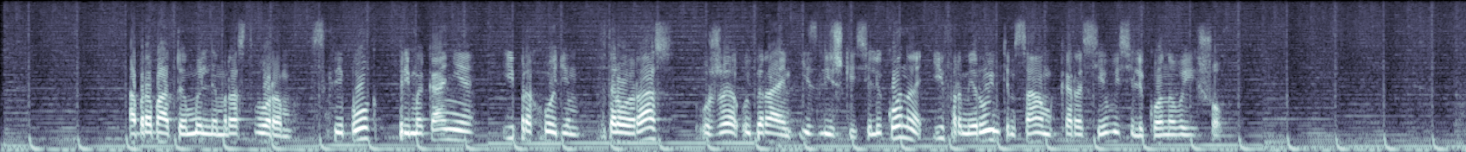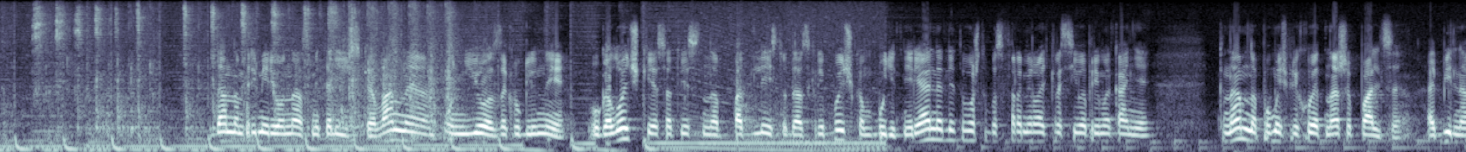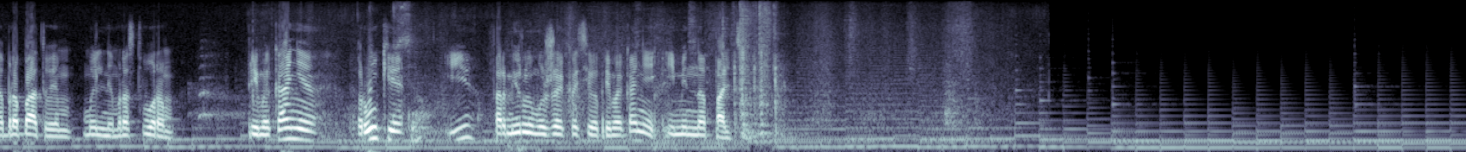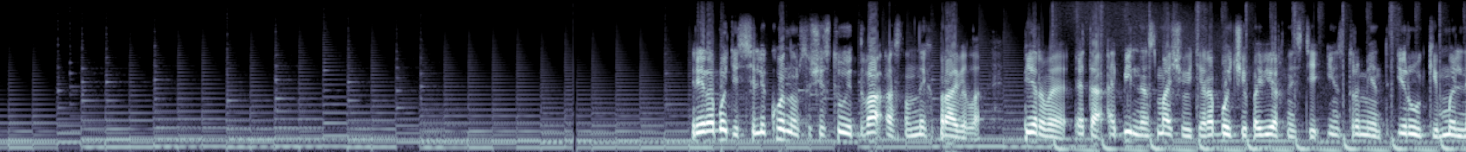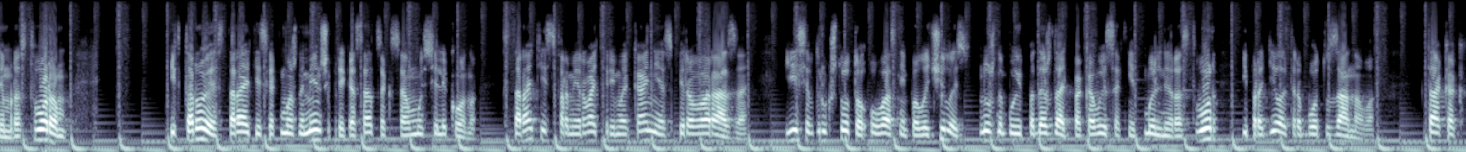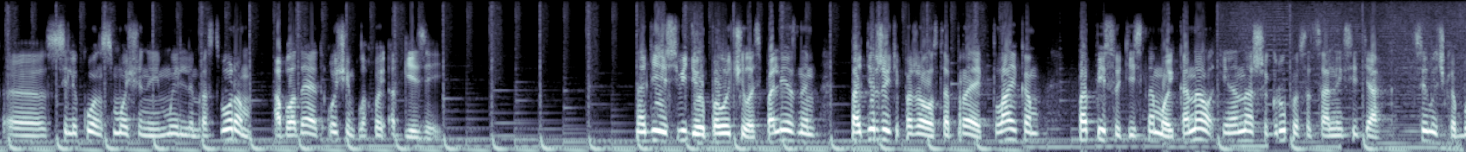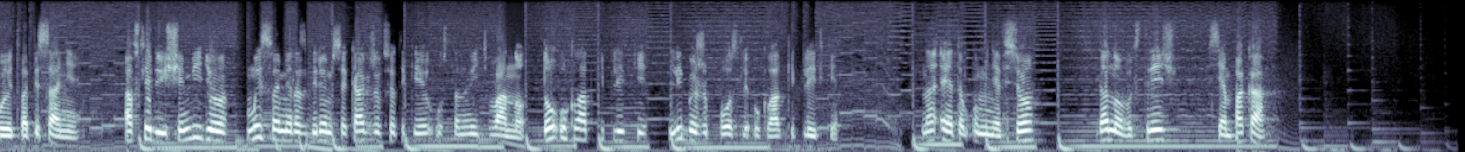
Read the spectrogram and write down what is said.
обрабатываем мыльным раствором скребок, примыкание и проходим второй раз, уже убираем излишки силикона и формируем тем самым красивый силиконовый шов. В данном примере у нас металлическая ванная, у нее закруглены уголочки, соответственно подлезть туда скребочком будет нереально для того, чтобы сформировать красивое примыкание. К нам на помощь приходят наши пальцы. Обильно обрабатываем мыльным раствором примыкание, руки и формируем уже красивое примыкание именно пальцем. При работе с силиконом существует два основных правила. Первое – это обильно смачивайте рабочие поверхности, инструмент и руки мыльным раствором. И второе – старайтесь как можно меньше прикасаться к самому силикону. Старайтесь сформировать примыкание с первого раза. Если вдруг что-то у вас не получилось, нужно будет подождать, пока высохнет мыльный раствор и проделать работу заново, так как э, силикон, смоченный мыльным раствором, обладает очень плохой адгезией. Надеюсь видео получилось полезным. Поддержите пожалуйста проект лайком. Подписывайтесь на мой канал и на наши группы в социальных сетях, ссылочка будет в описании. А в следующем видео мы с вами разберемся, как же все-таки установить ванну до укладки плитки, либо же после укладки плитки. На этом у меня все. До новых встреч. Всем пока.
